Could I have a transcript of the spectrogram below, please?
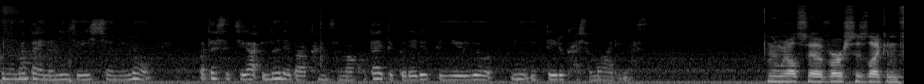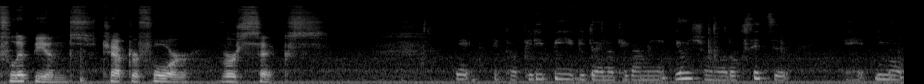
このマタイの21章にも私たちが祈れば神様は答えてくれるっていうように言っている箇所もあります And we also have verses like in Philippians chapter 4, verse 6. で、えっと、ピリピ人への手紙4章の6節、えーにも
